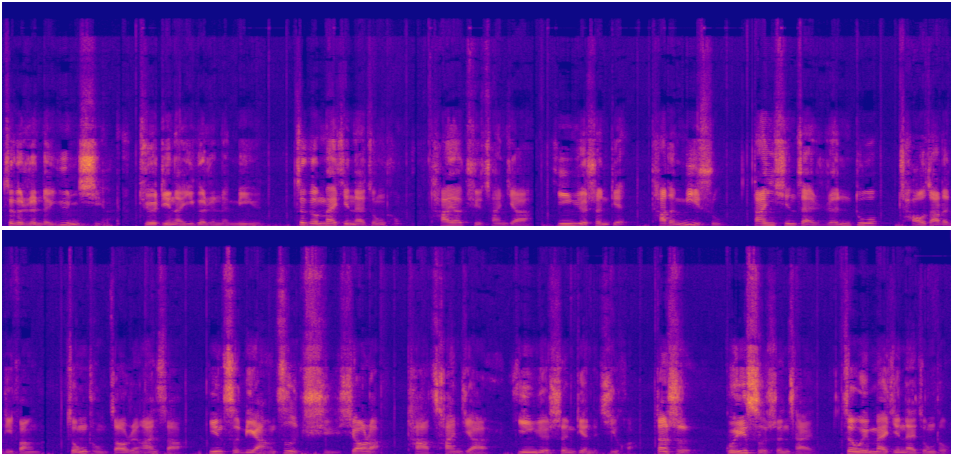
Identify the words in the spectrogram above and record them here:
这个人的运气啊，决定了一个人的命运。这个麦金莱总统，他要去参加音乐盛典，他的秘书担心在人多嘈杂的地方，总统遭人暗杀，因此两次取消了他参加音乐盛典的计划。但是鬼使神差，这位麦金莱总统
